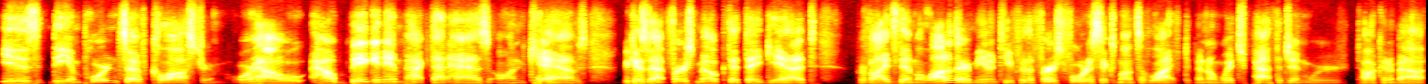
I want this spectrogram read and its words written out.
is the importance of colostrum or how how big an impact that has on calves because that first milk that they get provides them a lot of their immunity for the first four to six months of life, depending on which pathogen we're talking about.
